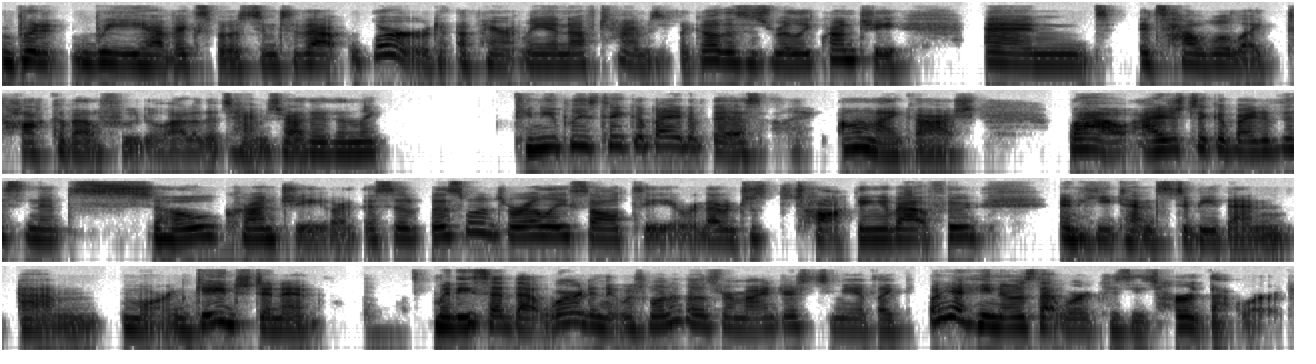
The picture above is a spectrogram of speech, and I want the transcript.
but we have exposed him to that word apparently enough times. Like, "Oh, this is really crunchy," and it's how we'll like talk about food a lot of the times rather than like can you please take a bite of this? I'm like, oh my gosh, wow, I just took a bite of this and it's so crunchy, or this is this one's really salty, or whatever, just talking about food. And he tends to be then um, more engaged in it. But he said that word, and it was one of those reminders to me of like, oh yeah, he knows that word because he's heard that word.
